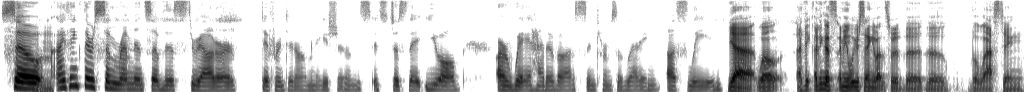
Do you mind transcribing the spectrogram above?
So Mhm. i think there's some remnants of this throughout our different denominations. It's just that you all are way ahead of us in terms of letting us lead. Yeah, well, I think I think that's I mean what you're saying about the sort of the the the lasting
